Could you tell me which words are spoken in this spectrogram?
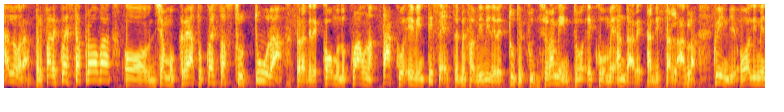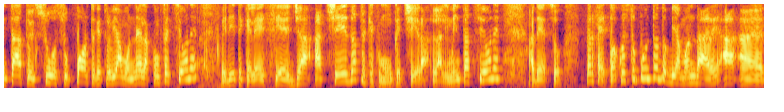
Allora, per fare questa prova ho diciamo, creato questa struttura per avere comodo qua un attacco E27 per farvi vedere tutto il funzionamento e come andare ad installarla. Quindi ho alimentato il suo supporto che troviamo nella confezione, vedete che lei si è già accesa perché comunque c'era l'alimentazione. Adesso Perfetto, a questo punto dobbiamo andare a, a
